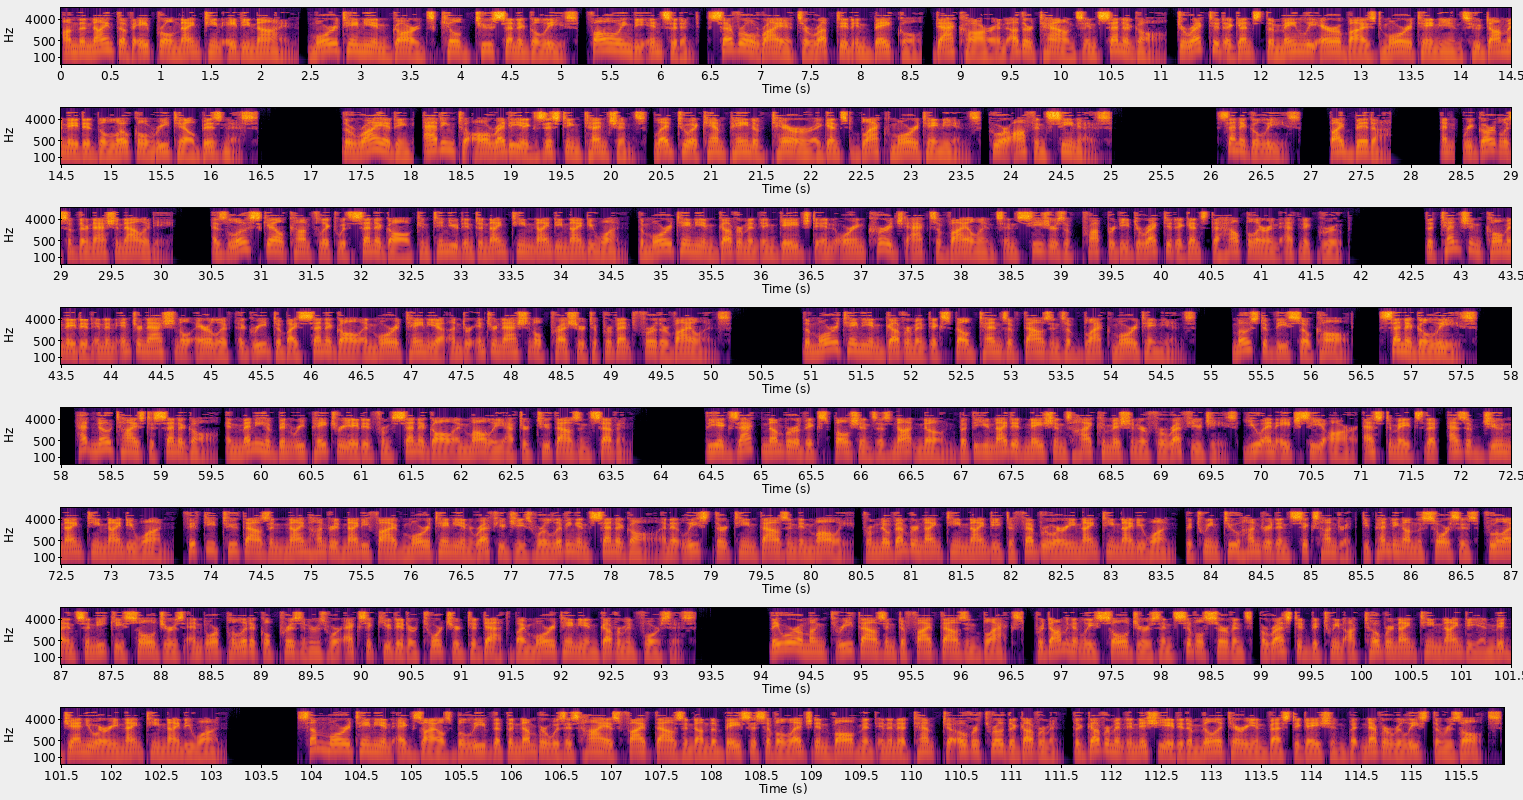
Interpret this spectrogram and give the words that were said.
On 9 April 1989, Mauritanian guards killed two Senegalese. Following the incident, several riots erupted in Bakel, Dakar, and other towns in Senegal, directed against the mainly Arabized Mauritanians who dominated the local retail business. The rioting, adding to already existing tensions, led to a campaign of terror against black Mauritanians, who are often seen as Senegalese by Bida and, regardless of their nationality. As low-scale conflict with Senegal continued into 1990–91, the Mauritanian government engaged in or encouraged acts of violence and seizures of property directed against the Halpularan ethnic group. The tension culminated in an international airlift agreed to by Senegal and Mauritania under international pressure to prevent further violence. The Mauritanian government expelled tens of thousands of black Mauritanians. Most of these so-called Senegalese had no ties to Senegal, and many have been repatriated from Senegal and Mali after 2007. The exact number of expulsions is not known but the United Nations High Commissioner for Refugees UNHCR estimates that, as of June 1991, 52,995 Mauritanian refugees were living in Senegal and at least 13,000 in Mali. From November 1990 to February 1991, between 200 and 600 depending on the sources Fula and Soninke soldiers and or political prisoners were executed or tortured to death by Mauritanian government forces. They were among 3,000 to 5,000 blacks, predominantly soldiers and civil servants, arrested between October 1990 and mid-January 1991. Some Mauritanian exiles believe that the number was as high as 5,000 on the basis of alleged involvement in an attempt to overthrow the government. The government initiated a military investigation but never released the results.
